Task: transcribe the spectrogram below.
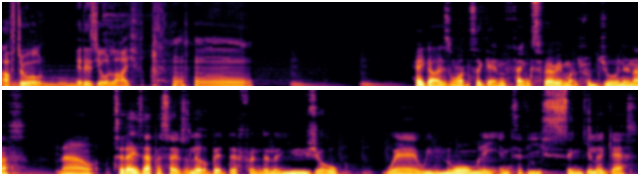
After all, it is your life. hey guys, once again, thanks very much for joining us. Now, today's episode is a little bit different than the usual, where we normally interview singular guests.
